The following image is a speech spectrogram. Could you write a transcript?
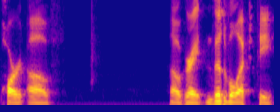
part of... Oh, great. Invisible XP.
